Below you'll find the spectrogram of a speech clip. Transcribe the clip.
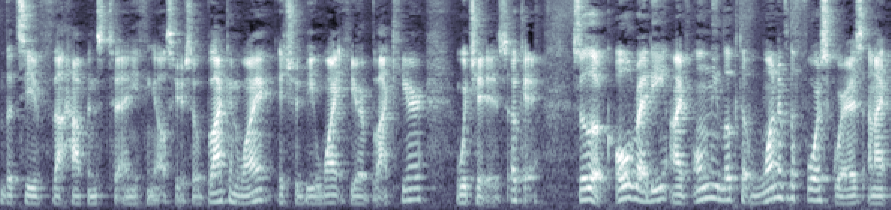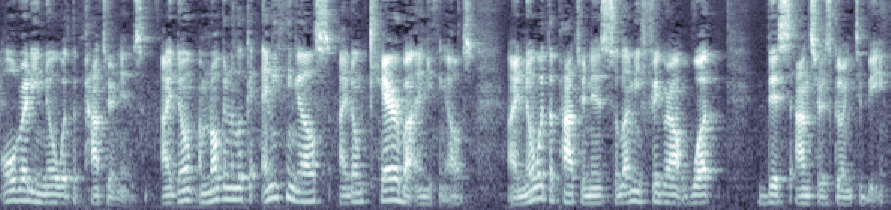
Let's see if that happens to anything else here. So black and white, it should be white here, black here, which it is. Okay, so look, already I've only looked at one of the four squares and I already know what the pattern is. I don't, I'm not gonna look at anything else. I don't care about anything else. I know what the pattern is, so let me figure out what this answer is going to be.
